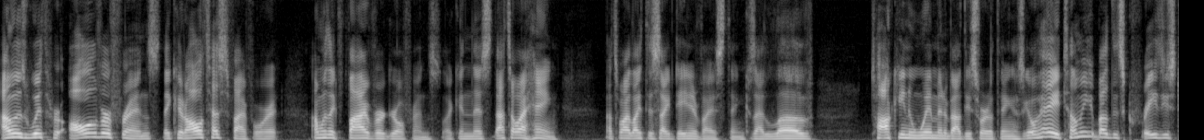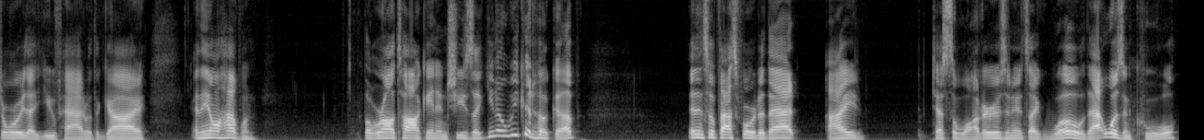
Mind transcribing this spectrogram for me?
I was with her, all of her friends. They could all testify for it. I'm with like five of her girlfriends. Like in this, that's how I hang. That's why I like this like dating advice thing because I love talking to women about these sort of things. Go, hey, tell me about this crazy story that you've had with a guy, and they all have one. But we're all talking, and she's like, you know, we could hook up. And then so fast forward to that, I test the waters, and it's like, whoa, that wasn't cool.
